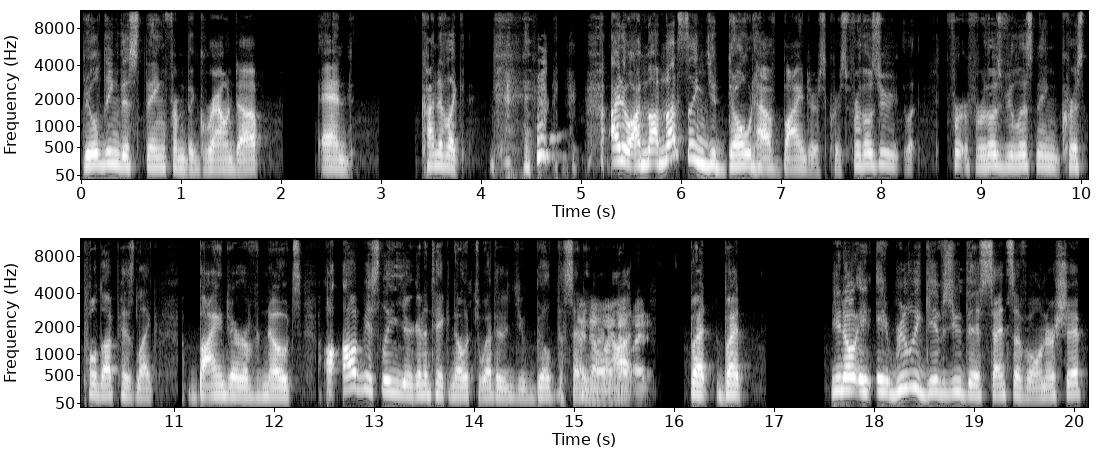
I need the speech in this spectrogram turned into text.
building this thing from the ground up and kind of like I know I'm not, I'm not saying you don't have binders, Chris. For those of you for for those of you listening, Chris pulled up his like binder of notes. O- Obviously, you're going to take notes whether you build the setting know, or I not know. But but you know it, it really gives you this sense of ownership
